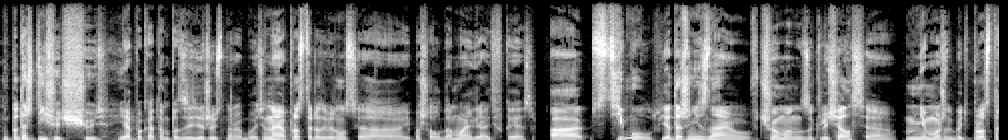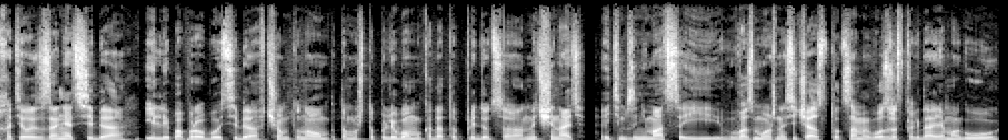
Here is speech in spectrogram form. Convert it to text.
ну подожди еще чуть-чуть, я пока там подзадержусь на работе. Но я просто развернулся а, и пошел домой играть в КС. А стимул, я даже не знаю, в чем он заключался. Мне, может быть, просто хотелось занять себя или попробовать себя в чем-то новом, потому что по-любому когда-то придется начинать этим заниматься. И, возможно, сейчас тот самый возраст, когда я могу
